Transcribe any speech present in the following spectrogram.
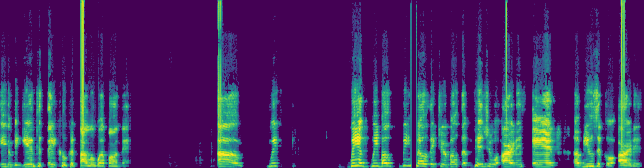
even begin to think who could follow up on that. Um, we, we, we both, we know that you're both a visual artist and a musical artist,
